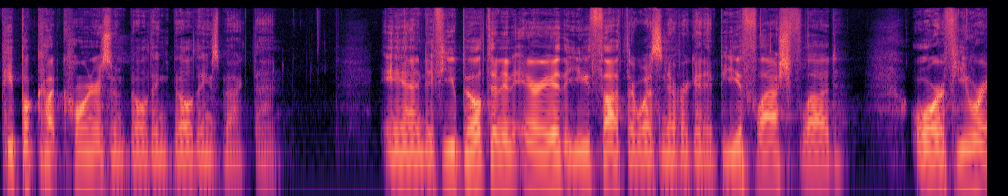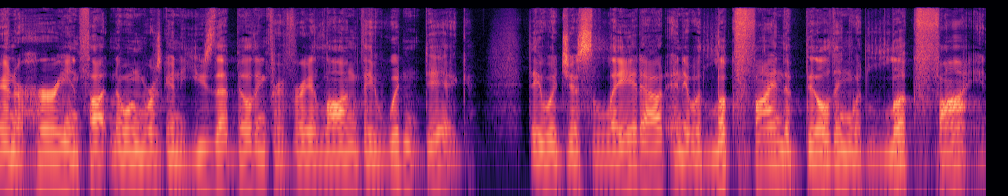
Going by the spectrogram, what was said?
people cut corners when building buildings back then. And if you built in an area that you thought there was never going to be a flash flood, or if you were in a hurry and thought no one was going to use that building for very long, they wouldn't dig. They would just lay it out and it would look fine. The building would look fine.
